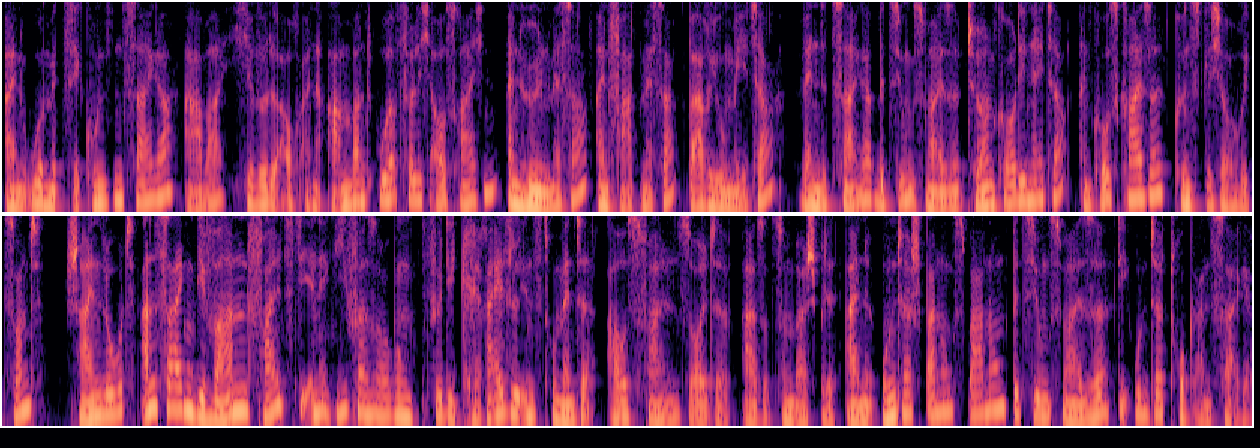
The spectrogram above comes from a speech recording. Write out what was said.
eine Uhr mit Sekundenzeiger, aber hier würde auch eine Armbanduhr völlig ausreichen, ein Höhenmesser, ein Fahrtmesser, Variometer, Wendezeiger bzw. Turn Coordinator, ein Kurskreisel, künstlicher Horizont, Scheinlot, Anzeigen, die warnen, falls die Energieversorgung für die Kreiselinstrumente ausfallen sollte. Also zum Beispiel eine Unterspannungswarnung bzw. die Unterdruckanzeige,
